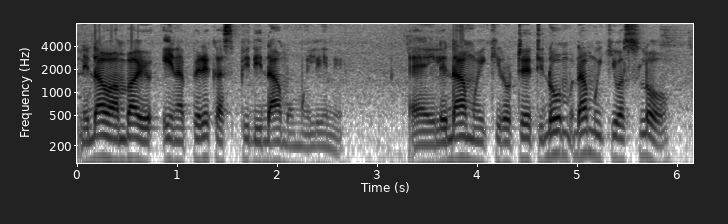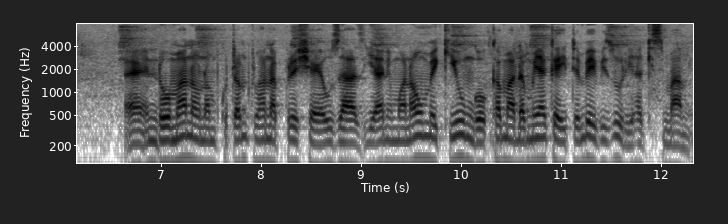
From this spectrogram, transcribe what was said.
ni dawa ambayo inapeleka spidi damu mwilini. E, ile damu ikiroteti, damu ikiwa slow E, ndio maana unamkuta mtu hana presha ya uzazi, yaani mwanaume kiungo kama damu yake haitembei vizuri, hakisimami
